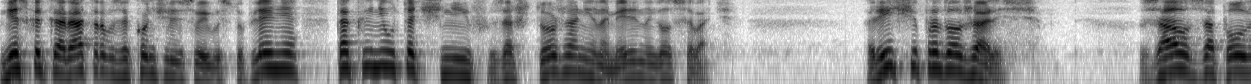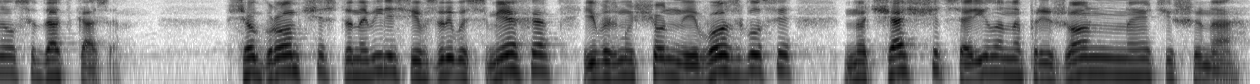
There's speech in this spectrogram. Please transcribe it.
Несколько ораторов закончили свои выступления, так и не уточнив, за что же они намерены голосовать. Речи продолжались. Зал заполнился до отказа. Все громче становились и взрывы смеха, и возмущенные возгласы, но чаще царила напряженная тишина.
